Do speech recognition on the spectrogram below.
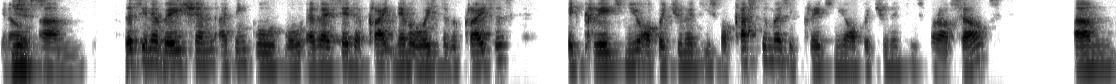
You know, yes. um, this innovation, I think, will, will as I said, a cri- never waste a crisis. It creates new opportunities for customers. It creates new opportunities for ourselves. Um,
